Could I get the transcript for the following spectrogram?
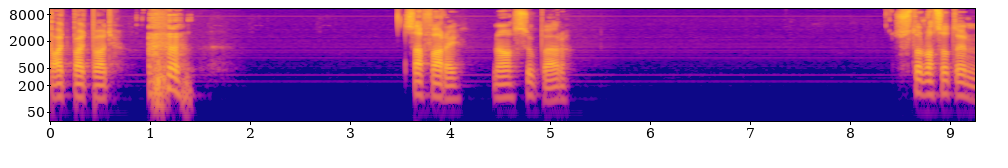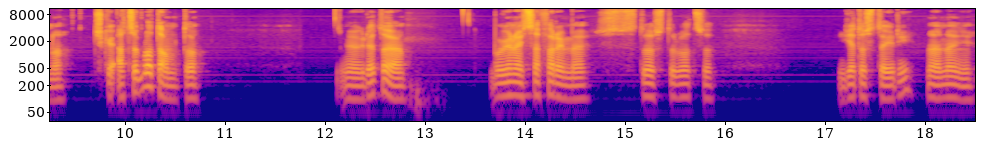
Pojď, pojď, pojď. Safari. No, super. 121. Čekaj, a co bylo tamto? Kde to je? Bojujeme Safari me. 100, 120. Je to stejný? Ne, není.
